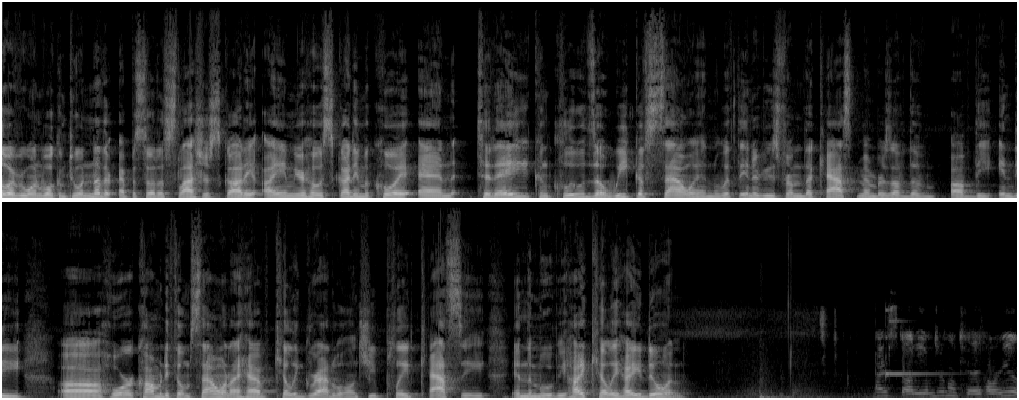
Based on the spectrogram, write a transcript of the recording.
Hello, everyone. Welcome to another episode of Slasher Scotty. I am your host, Scotty McCoy, and today concludes a week of Samhain with interviews from the cast members of the of the indie uh, horror comedy film Samhain. I have Kelly Gradwell, and she played Cassie in the movie. Hi, Kelly. How you doing? Hi, Scotty. I'm doing okay. How are you?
